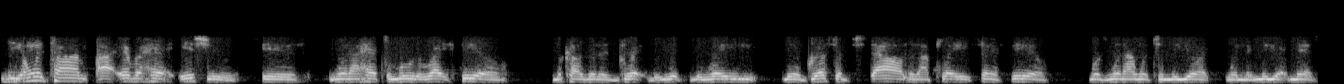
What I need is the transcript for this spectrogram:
the only time I ever had issue is when I had to move to right field because of the great the, the way the aggressive style that I played center field was when I went to New York when the New York Mets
